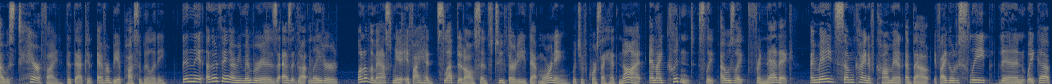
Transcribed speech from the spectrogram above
I was terrified that that could ever be a possibility. Then the other thing I remember is as it got later, one of them asked me if I had slept at all since 2:30 that morning, which of course I had not, and I couldn't sleep. I was like frenetic. I made some kind of comment about if I go to sleep, then wake up,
